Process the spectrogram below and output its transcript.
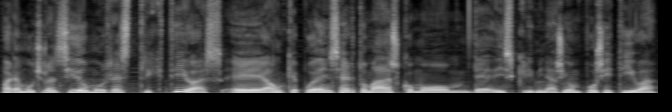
para muchos han sido muy restrictivas, eh, aunque pueden ser tomadas como de discriminación positiva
